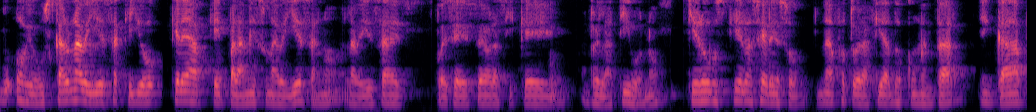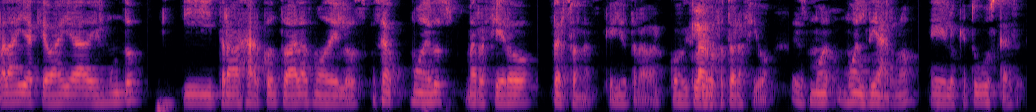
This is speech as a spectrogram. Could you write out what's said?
obvio, buscar una belleza que yo crea que para mí es una belleza, ¿no? La belleza es, pues es ahora sí que relativo, ¿no? Quiero, quiero hacer eso, una fotografía documentar en cada playa que vaya del mundo y trabajar con todas las modelos, o sea, modelos me refiero personas que yo trabajo, con claro. yo fotografío, es moldear, ¿no? Eh, lo que tú buscas.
